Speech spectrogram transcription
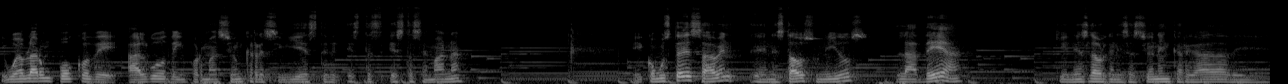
y voy a hablar un poco de algo de información que recibí este, este esta semana. Eh, como ustedes saben, en Estados Unidos, la DEA, quien es la organización encargada de,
